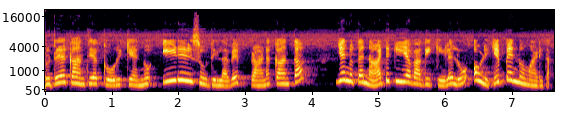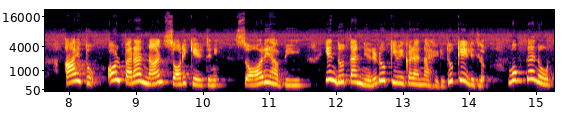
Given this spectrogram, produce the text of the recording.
ಹೃದಯಕಾಂತಿಯ ಕೋರಿಕೆಯನ್ನು ಈಡೇರಿಸುವುದಿಲ್ಲವೇ ಪ್ರಾಣಕಾಂತ? ಎನ್ನುತ್ತಾ ನಾಟಕೀಯವಾಗಿ ಕೇಳಲು ಅವಳಿಗೆ ಬೆನ್ನು ಮಾಡಿದ. ಆಯಿತು, ಅವಳ ಪರ ನಾನು ಸಾರಿ ಕೇಳ್ತೀನಿ. ಸಾರಿ ಹಬ್ಬಿ ಎಂದು ತನ್ನೆರಡೂ ಕಿವಿಗಳನ್ನು ಹಿಡಿದು ಕೇಳಿದ್ಲು. ಮುಗ್ಧ ನೋಟ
